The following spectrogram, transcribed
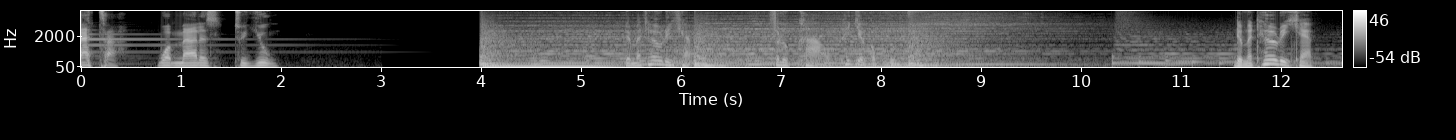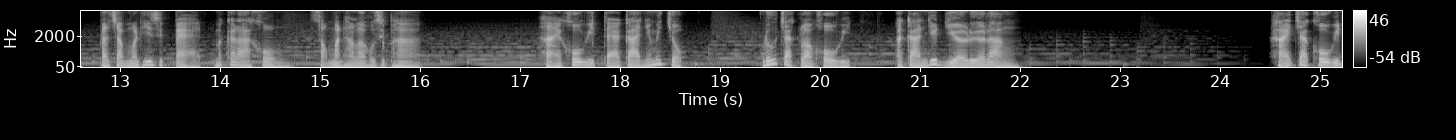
matter what matters to you The Matter Recap สรุปข่าวให้เกี่ยวกับคุณ The Matter Recap ประจำวันที่ 18 มกราคม 2565 หายโควิดแต่อาการยังไม่จบ รู้จักลองโควิด อาการยืดเยื้อเรื้อรัง หายจากโควิด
